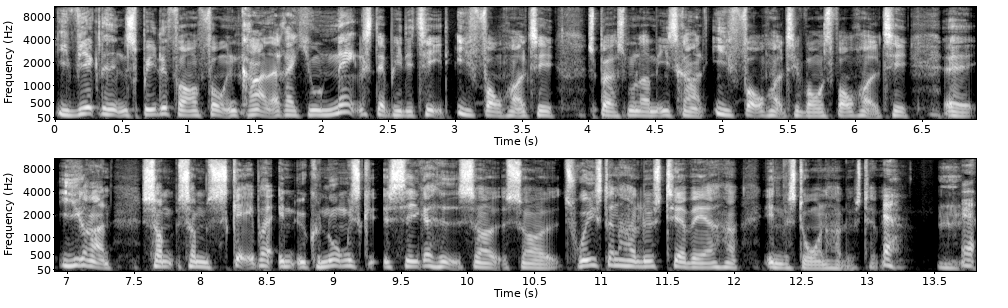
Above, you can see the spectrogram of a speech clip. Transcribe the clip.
i virkeligheden spille for at få en grad af regional stabilitet i forhold til spørgsmålet om Israel, i forhold til vores forhold til øh, Iran, som, som skaber en økonomisk sikkerhed, så, så turisterne har lyst til at være her, investorerne har lyst til at være Ja. Ja,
